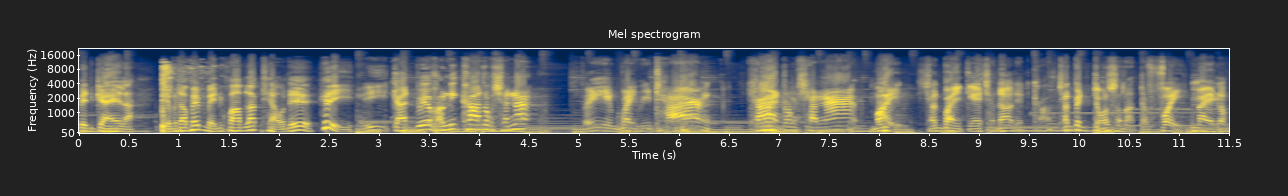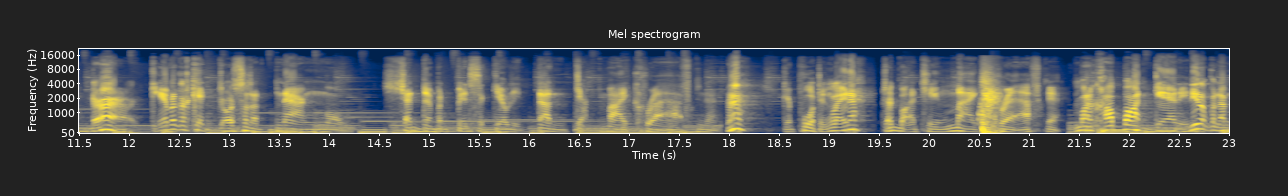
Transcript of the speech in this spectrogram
เป็นไงล่ะ อย่ามาทำให้เหม็นความรักแถวนี้เฮ้ยเฮ้ยการเวลครั้งนี้ข้าต้องชนะเฮ้ยไม่มีทางข้าต้องชนะ ไม่ฉันไม่ให้แกชนะเด็ดขาดฉันเป็นโจรสลัดแต่ไฟไม่หรอกนะแกมันก็แค่โจรสลัดนางงงฉันแต่มันเป็นสเกลลิตันจาก Minecraft นะฮะแกพูดถึงอะไรนะ ฉันหมายถึง Minecraft เนี่ยมาครับบ้านแกนี่นี่เรากำลัง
